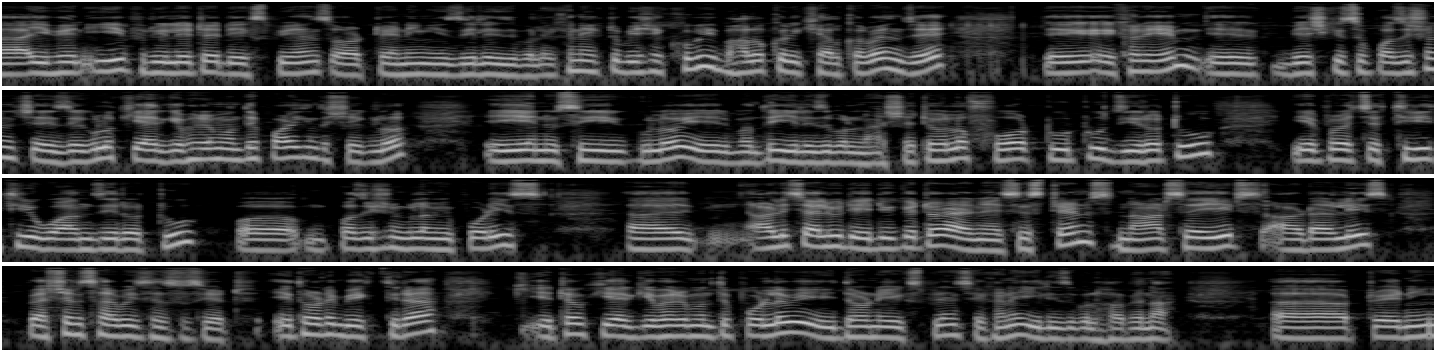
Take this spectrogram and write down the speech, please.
uh, even related experience experience training is eligible এখানে একটু বেশি খুবই ভালো করে খেয়াল করবেন যে এখানে বেশ কিছু পজিশন যেগুলো কেয়ার গিভারের মধ্যে পড়ে কিন্তু সেগুলো এই এনওসিগুলো এর মধ্যে এলিজিবল না। সেটা হলো four two two zero two এরপর হচ্ছে three three one zero two পজিশনগুলো আমি পড়ি। Early childhood educator and assistants nurse aides orderlies patient service associate এই ধরনের ব্যক্তিরা এটাও কেয়ার গিভারের মধ্যে পড়লেও এই ধরনের এক্সপিরিয়েন্স এখানে এলিজিবল হবে না। Training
